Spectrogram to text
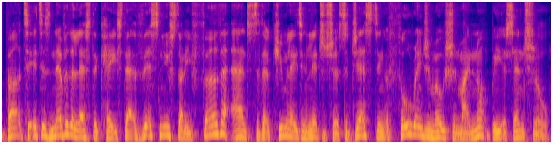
But it is nevertheless the case that this new study further adds to the accumulating literature suggesting a full range of motion might not be essential.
